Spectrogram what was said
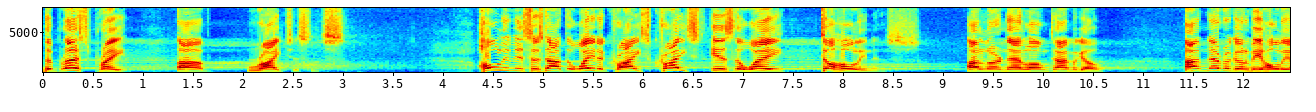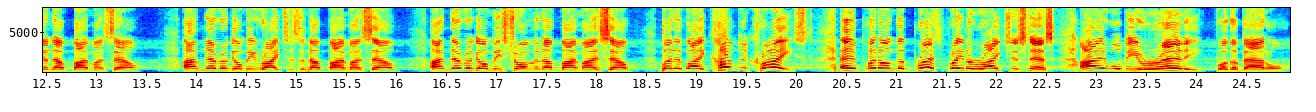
The breastplate of righteousness. Holiness is not the way to Christ, Christ is the way to holiness. I learned that a long time ago. I'm never going to be holy enough by myself. I'm never going to be righteous enough by myself. I'm never going to be strong enough by myself. But if I come to Christ and put on the breastplate of righteousness, I will be ready for the battle.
